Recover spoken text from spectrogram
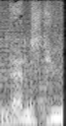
Then. stuur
